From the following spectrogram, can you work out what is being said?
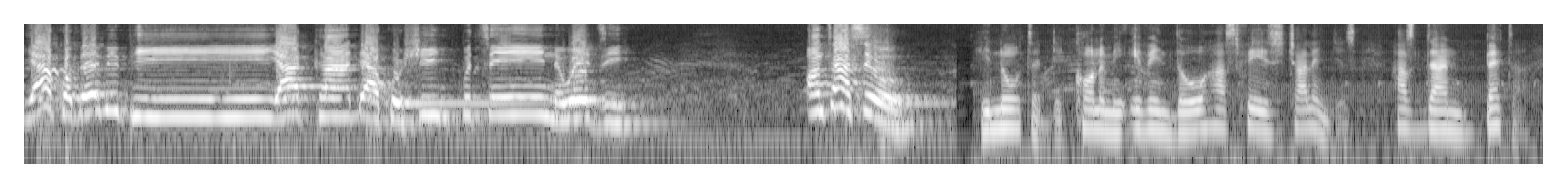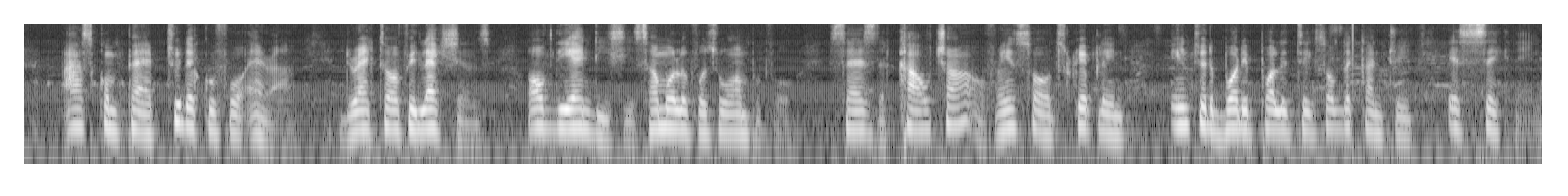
yɛakɔ baabi pii yɛaka de akɔhwi putin na wedi ɔntaase o. He noted the economy, even though has faced challenges, has done better as compared to the Kufuor era. Director of Elections of the NDC, Samuel Ofosu says the culture of insults crippling into the body politics of the country is sickening.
